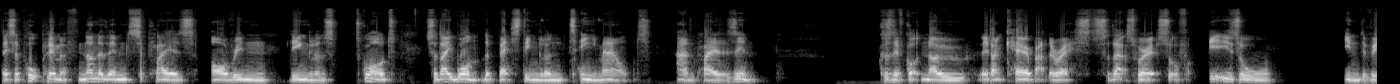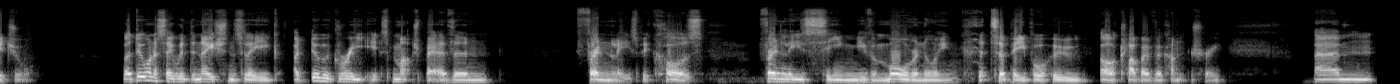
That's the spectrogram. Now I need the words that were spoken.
They support Plymouth. None of them players are in the England squad, so they want the best England team out and players in because they've got no, they don't care about the rest. So that's where it sort of it is all individual. But I do want to say with the Nations League, I do agree it's much better than friendlies because friendlies seem even more annoying to people who are club over country. Um,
